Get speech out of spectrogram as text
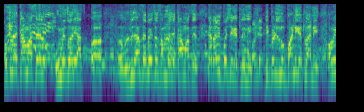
कुठलंही काम असेल उमेदवारी विधानसभेचं समजा जे काम असेल त्यात आम्ही पैसे घेतले नाही. डीपीडीतून फंड घेतला नाही. अहो मी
